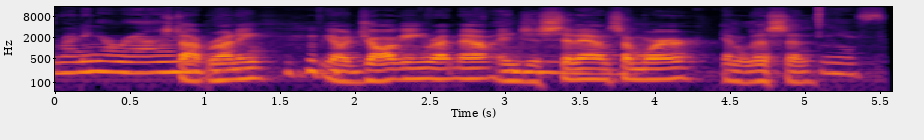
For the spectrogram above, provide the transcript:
running around. stop running, you know, jogging right now, and just sit down somewhere and listen. Yes.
